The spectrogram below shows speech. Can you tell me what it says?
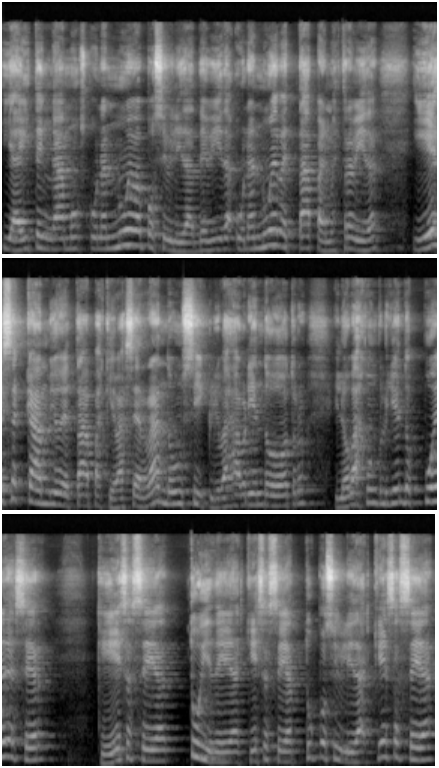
y ahí tengamos una nueva posibilidad de vida, una nueva etapa en nuestra vida y ese cambio de etapas que va cerrando un ciclo y vas abriendo otro y lo vas concluyendo, puede ser que esa sea tu idea, que esa sea tu posibilidad, que esa sea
